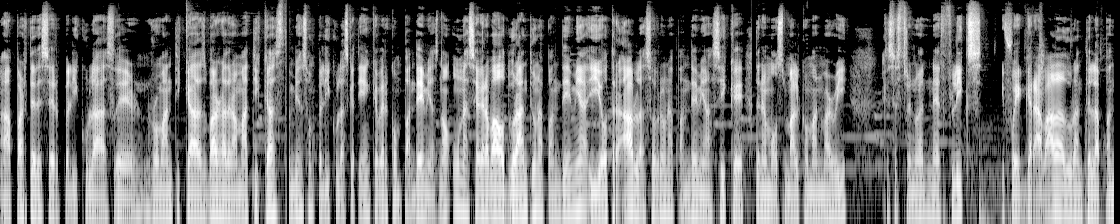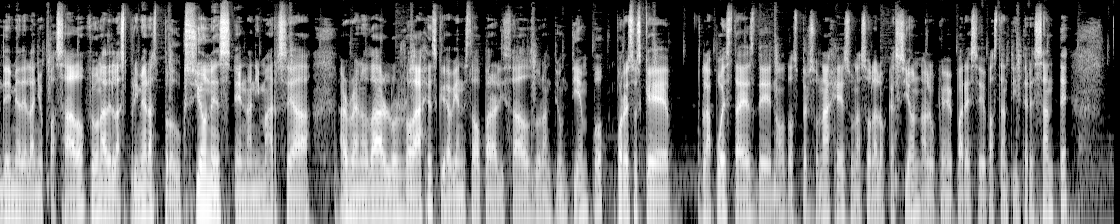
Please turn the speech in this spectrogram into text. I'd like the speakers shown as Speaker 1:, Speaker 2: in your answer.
Speaker 1: aparte de ser películas eh, románticas barra dramáticas, también son películas que tienen que ver con pandemias, ¿no? Una se ha grabado durante una pandemia y otra habla sobre una pandemia, así que tenemos Malcolm and Marie, que se estrenó en Netflix y fue grabada durante la pandemia del año pasado. Fue una de las primeras producciones en animarse a, a reanudar los rodajes que habían estado paralizados durante un tiempo. Por eso es que la apuesta es de ¿no? dos personajes, una sola locación, algo que me parece bastante interesante.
